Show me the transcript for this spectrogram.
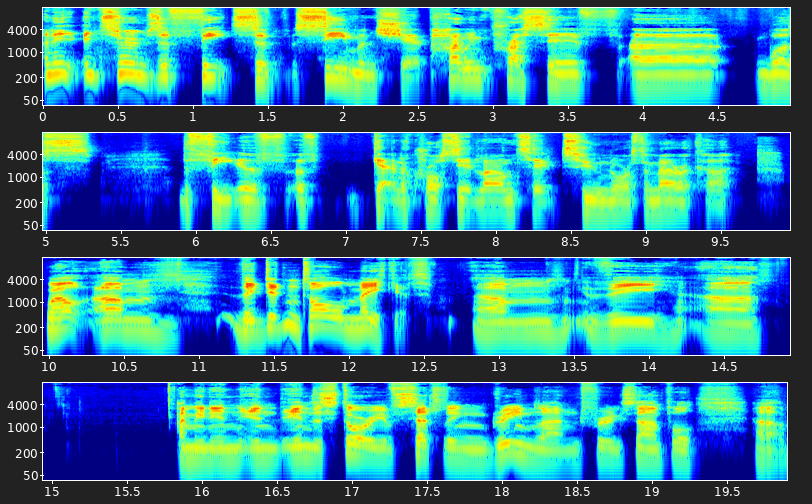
And in, in terms of feats of seamanship, how impressive uh, was the feat of, of getting across the Atlantic to North America? Well, um, they didn't all make it. Um, the uh, I mean, in, in, in the story of settling Greenland, for example, uh,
